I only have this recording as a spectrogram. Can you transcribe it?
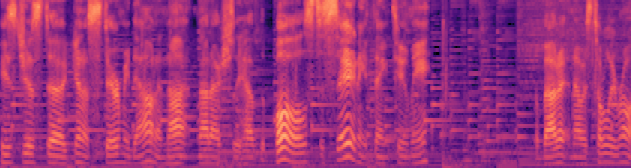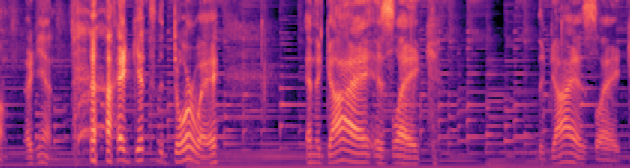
he's just uh, gonna stare me down and not not actually have the balls to say anything to me about it, and I was totally wrong again. I get to the doorway, and the guy is like, the guy is like,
